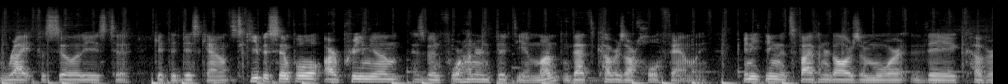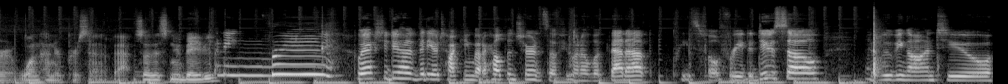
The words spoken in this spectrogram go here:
right facilities to get the discounts. To keep it simple, our premium has been 450 a month. That covers our whole family. Anything that's $500 or more, they cover 100% of that. So this new baby, free! We actually do have a video talking about our health insurance, so if you want to look that up, please feel free to do so. And moving on to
